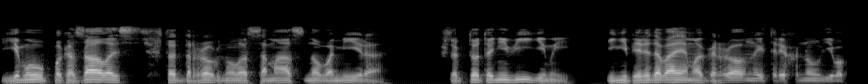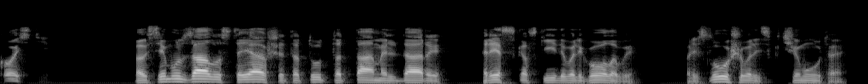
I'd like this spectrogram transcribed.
Ему показалось, что дрогнула сама основа мира, что кто-то невидимый и непередаваемо огромный тряхнул его кости. По всему залу стоявшие то тут, то там эльдары резко вскидывали головы, прислушивались к чему-то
